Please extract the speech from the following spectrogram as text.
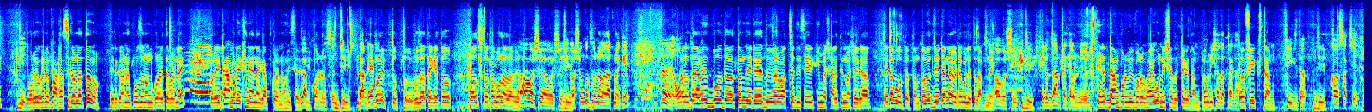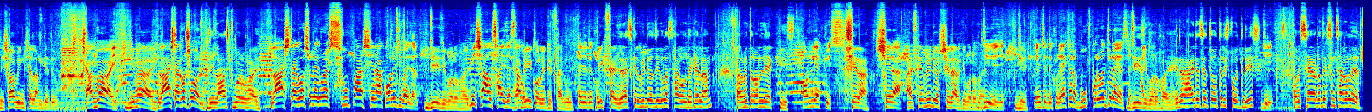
পরে ওখানে পাঠাচ্ছিল না তো এর কারণে প্রজনন করাতে পারে নাই। পরে এটা আমার এখানে এনে গাপ করানো হয়েছে গাপ করানো হয়েছে। জি। একরের তথ্য রোজা থেকে তো ফলস কথা বলা যাবে। অবশ্যই অবশ্যই। অসংখ্য ধন্যবাদ আপনাকে। হ্যাঁ আমি বলতে পারতাম যে এটা দুইবার বাচ্চা দিছে কিংবা সাড়ে তিন মাসের গাপ এটা বলতে পারতাম। তবে যেটা নাই ওটা বলে তো লাভ নাই। অবশ্যই। জি। এটার দামটা কেমন নেবেন? এটার দাম পড়বি বড় ভাই উনিশ হাজার টাকা দাম পড়বে। উনিশ হাজার টাকা। তবে ফিক্স দাম। ফিক্স দাম। জি। খরচ থাকছে। জি সব ইনশাল্লাহ আমি দিয়ে দেবো। সাদ ভাই। জি ভাই। লাস্ট আকর্ষণ? জি লাস্ট বড় ভাই। লাস্ট আকর্ষণ একবার সুপার সেরা কোয়ালিটি ভাইজান জি জি বড় ভাই। বিশাল সাইজের ছাগল। হেভি কোয়ালিটির ছাগল। এই যে দেখুন। বিগ সাইজের আজকের ভিডিও যেগুলো ছাগল দেখাইলাম তার ভিতর অনলি এক পিস অনলি এক পিস সেরা। সেরা। আজকের ভিডিও সেরা আর কি বড় ভাই। জি জি জি। এই যে দেখুন একেবারে বুক পরিমাণ চলে গেছে। জি জি বড় ভাই। এটার হাইট আছে চৌত্রিশ পঁয়ত্রিশ। জি। তবে স্যার ওটা দেখছেন ছাগলের?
